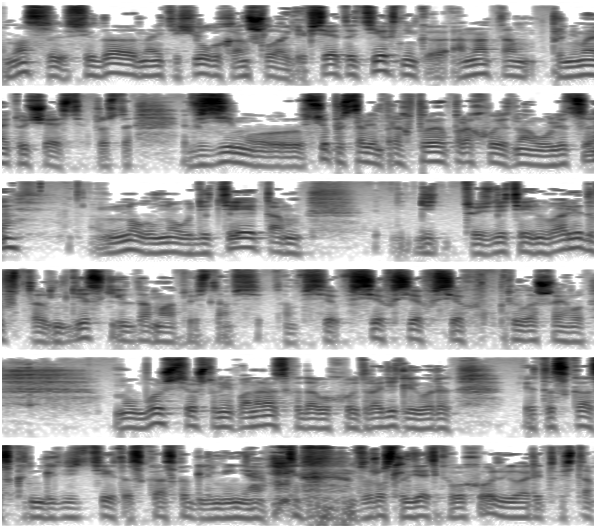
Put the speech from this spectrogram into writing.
У нас всегда на этих елках аншлаги. Вся эта техника, она там принимает участие. Просто в зиму все представление проходит на улице. Много-много детей, там, то есть детей инвалидов, там детские дома, то есть там все, там все, всех, всех, всех приглашаем. Вот. Но больше всего, что мне понравилось, когда выходят родители и говорят, это сказка не для детей, это сказка для меня. Взрослый дядька выходит говорит, то есть там,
